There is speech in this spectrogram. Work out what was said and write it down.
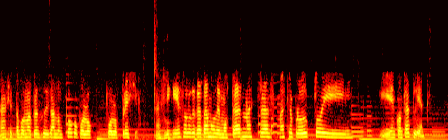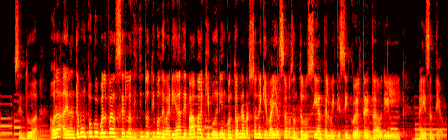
en cierta forma perjudicando un poco por los, por los precios. Así que eso es lo que tratamos de mostrar nuestras, nuestro producto y, y encontrar clientes. Sin duda. Ahora adelantemos un poco cuáles van a ser los distintos tipos de variedades de papa que podría encontrar una persona que vaya al Cerro Santa Lucía entre el 25 y el 30 de abril ahí en Santiago.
